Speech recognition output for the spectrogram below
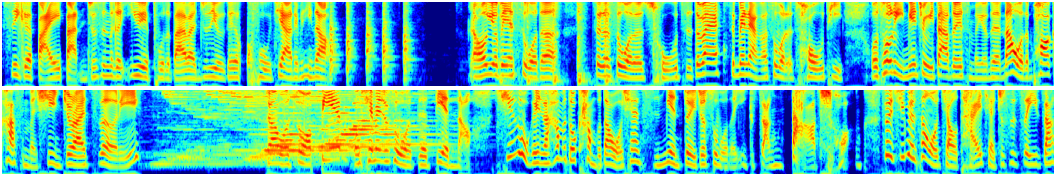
是一个白板，就是那个乐谱的白板，就是有一个谱架，你们听到？然后右边是我的，这个是我的厨子，对不对？这边两个是我的抽屉，我抽里面就一大堆什么，有没有？那我的 Podcast Machine 就在这里。在我左边，我前面就是我的电脑。其实我跟你讲，他们都看不到，我现在直面对就是我的一张大床，所以基本上我脚抬起来就是这一张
